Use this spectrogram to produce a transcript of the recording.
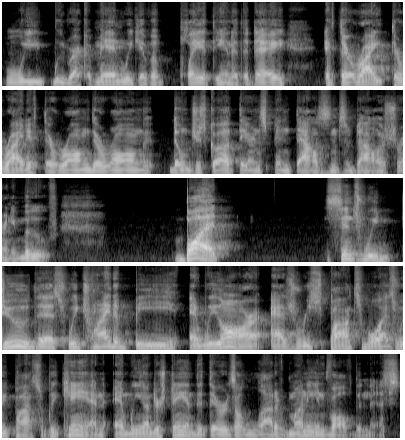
we we recommend. We give a play at the end of the day. If they're right, they're right. If they're wrong, they're wrong. Don't just go out there and spend thousands of dollars for any move. But since we do this, we try to be, and we are as responsible as we possibly can. And we understand that there is a lot of money involved in this.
